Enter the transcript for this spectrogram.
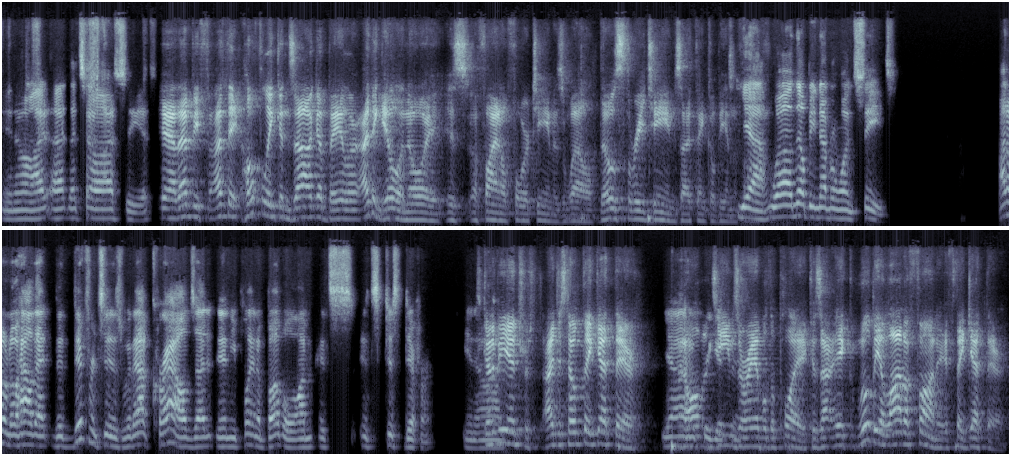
You know, I, I, that's how I see it. Yeah, that'd be. I think hopefully Gonzaga, Baylor. I think Illinois is a Final Four team as well. Those three teams, I think, will be in the. Yeah, well, they'll be number one seeds. I don't know how that the difference is without crowds and you play in a bubble. I'm it's it's just different. You know, it's going to be interesting. I just hope they get there. Yeah, and all the teams are able to play because it will be a lot of fun if they get there.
